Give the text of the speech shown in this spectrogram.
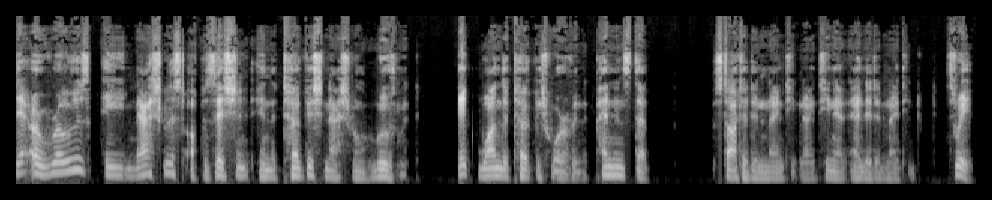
There arose a nationalist opposition in the Turkish national movement. It won the Turkish War of Independence that started in 1919 and ended in 1923.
